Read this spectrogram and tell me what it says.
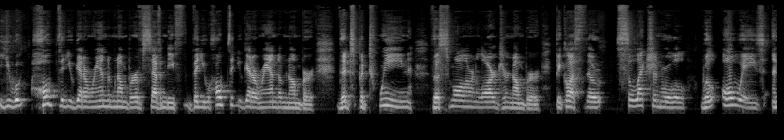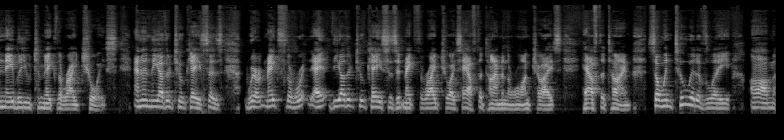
you hope that you get a random number of 70, that you hope that you get a random number that's between the smaller and larger number because the selection rule will always enable you to make the right choice. And in the other two cases, where it makes the eh, the other two cases, it makes the right choice half the time and the wrong choice half the time. So intuitively, um,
